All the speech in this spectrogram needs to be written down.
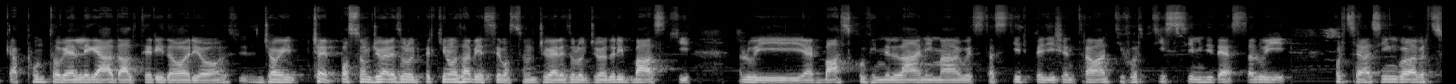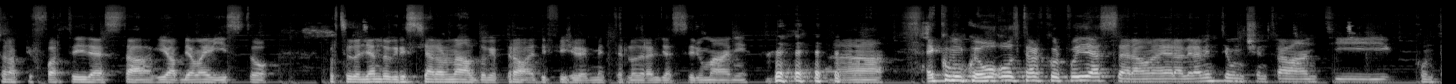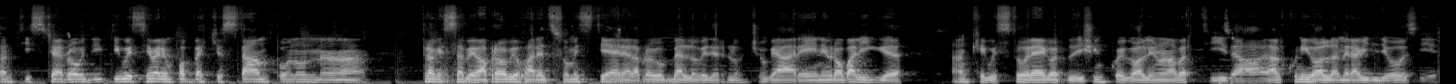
che appunto che è legata al territorio. Giochi, cioè possono giocare solo per chi non lo sapesse possono giocare solo giocatori baschi. Lui è basco fin nell'anima questa stirpe di centravanti fortissimi di testa. Lui forse è la singola persona più forte di testa che io abbia mai visto forse togliendo Cristiano Ronaldo, che però è difficile metterlo tra gli esseri umani. uh, e comunque, o, oltre al colpo di testa, era, era, veramente un centravanti con tantissimi, cioè proprio di, di, questi magari un po' vecchio stampo, non, però che sapeva proprio fare il suo mestiere, era proprio bello vederlo giocare in Europa League. Anche questo record di 5 gol in una partita, alcuni gol meravigliosi,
